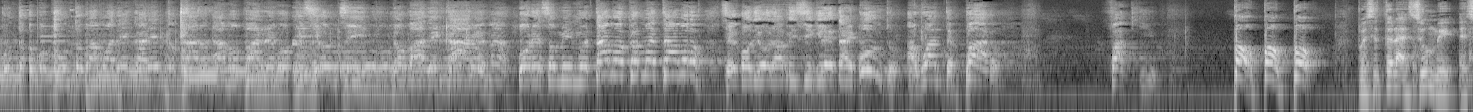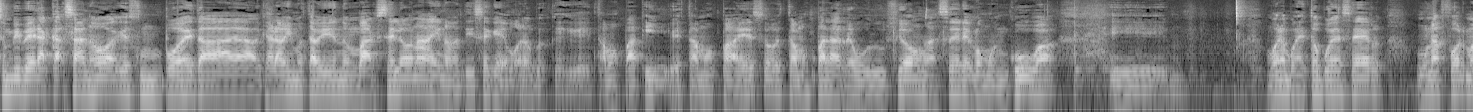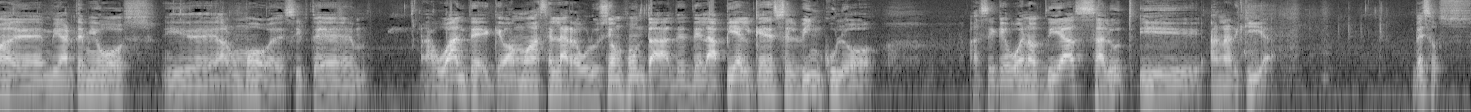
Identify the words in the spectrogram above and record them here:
punto por punto vamos a dejar esto claro, estamos para revolución, sí, no para dejar. Por eso mismo estamos como estamos, se jodió la bicicleta y punto, aguante paro. Fuck you. ¡Po, po, po! Pues esto era el Zumbi, el Zumbi Vera Casanova, que es un poeta que ahora mismo está viviendo en Barcelona y nos dice que, bueno, pues que, que estamos para aquí, estamos para eso, estamos para la revolución, hacer como en Cuba y... Bueno, pues esto puede ser una forma de enviarte mi voz y de algún modo decirte aguante, que vamos a hacer la revolución juntas desde la piel, que es el vínculo. Así que buenos días, salud y anarquía. Besos.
